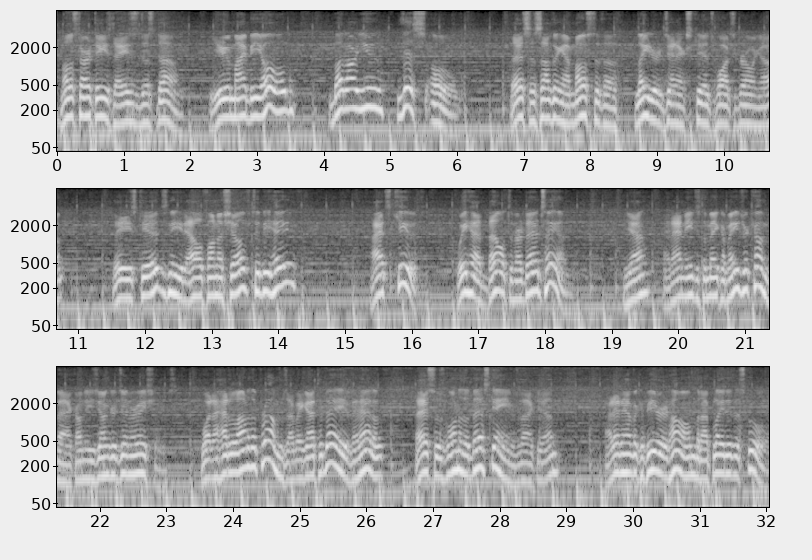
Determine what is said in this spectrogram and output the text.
Most art these days is just dumb. You might be old, but are you this old? This is something that most of the later Gen X kids watched growing up. These kids need Elf on a Shelf to behave? That's cute. We had Belt in our dad's hand. Yeah, and that needs to make a major comeback on these younger generations. Would have had a lot of the problems that we got today if it had of. This was one of the best games back then. I didn't have a computer at home, but I played it at school.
